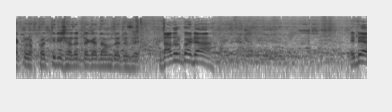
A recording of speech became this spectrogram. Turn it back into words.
এক লক্ষ তিরিশ হাজার টাকা দাম চাইতেছে। দাদুর কয়টা? এটা?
